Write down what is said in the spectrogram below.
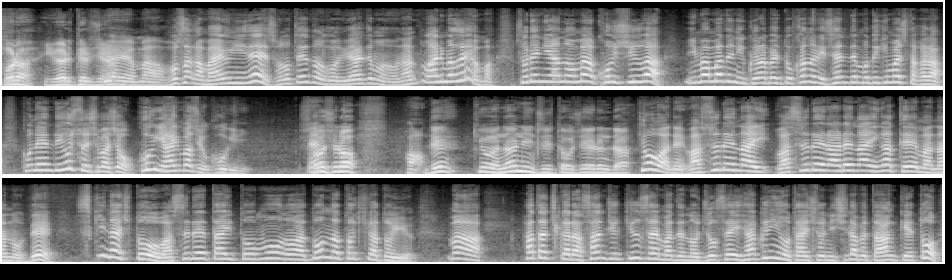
ほら言われてるじゃん。いやいやまあ保坂真由美にねその程度のこと言われても何ともありませんよ。まあそれにあのまあ今週は今までに比べるとかなり宣伝もできましたからこの辺でよしとしましょう。講義に入りますよ講義に。そうしろはあ。で今日は何について教えるんだ？今日はね忘れない忘れられないがテーマなので好きな人を忘れたいと思うのはどんな時かという。まあ20歳から39歳までの女性100人を対象に調べたアンケートを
